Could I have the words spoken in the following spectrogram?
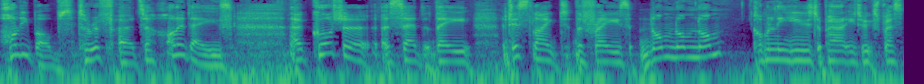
hollybobs to refer to holidays. Uh, Porsche said they disliked the phrase nom nom nom commonly used apparently to express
